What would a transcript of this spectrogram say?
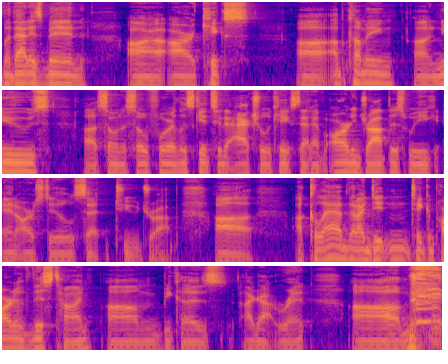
but that has been our, our kicks, uh, upcoming uh, news, uh, so on and so forth. Let's get to the actual kicks that have already dropped this week and are still set to drop. Uh, a collab that I didn't take a part of this time um, because I got rent um,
